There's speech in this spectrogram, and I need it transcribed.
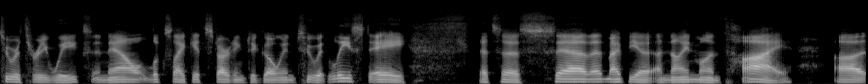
two or three weeks, and now looks like it's starting to go into at least a that's a that might be a, a nine month high. Uh,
